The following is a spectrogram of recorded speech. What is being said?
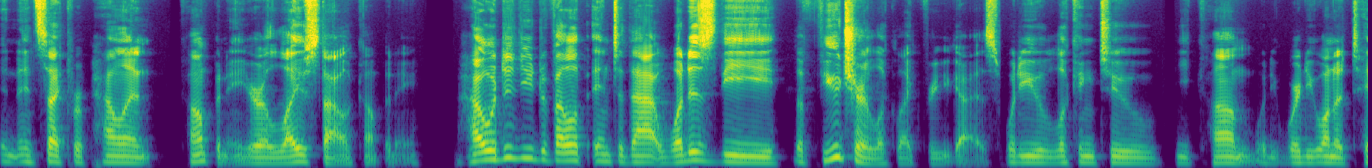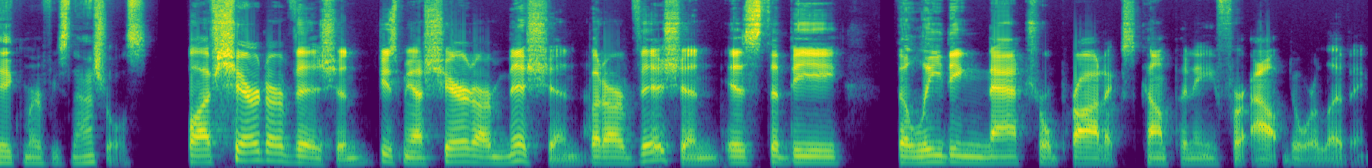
an insect repellent company, you're a lifestyle company. How did you develop into that? What does the the future look like for you guys? What are you looking to become? where do you want to take Murphy's Naturals? Well, I've shared our vision, excuse me, I've shared our mission, but our vision is to be the leading natural products company for outdoor living.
